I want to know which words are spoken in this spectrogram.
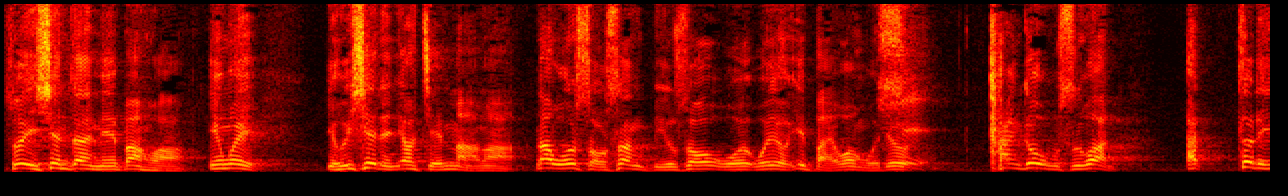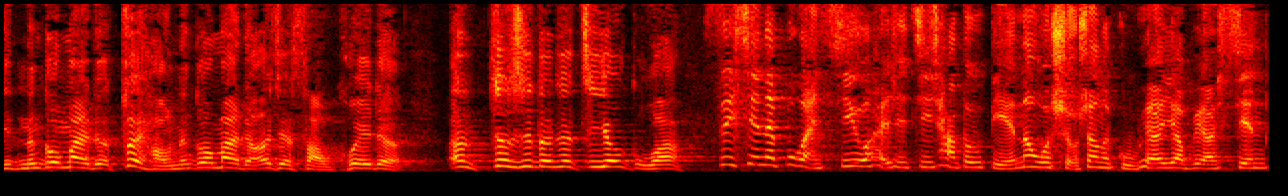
所以现在没办法，因为有一些人要减码嘛。那我手上，比如说我我有一百万，我就。看个五十万啊，这里能够卖的最好能够卖的，而且少亏的，嗯、啊，这是那些绩优股啊。所以现在不管绩优还是绩差都跌，那我手上的股票要不要先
